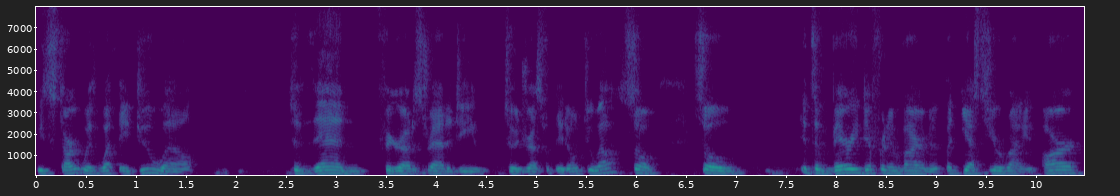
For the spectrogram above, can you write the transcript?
we start with what they do well to then figure out a strategy to address what they don't do well. So, so it's a very different environment. But yes, you're right. Our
